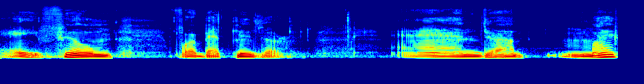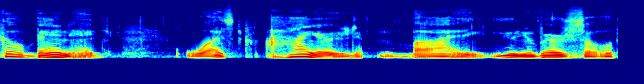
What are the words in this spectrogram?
a film for Bette Midler, and uh, Michael Bennett was hired by Universal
